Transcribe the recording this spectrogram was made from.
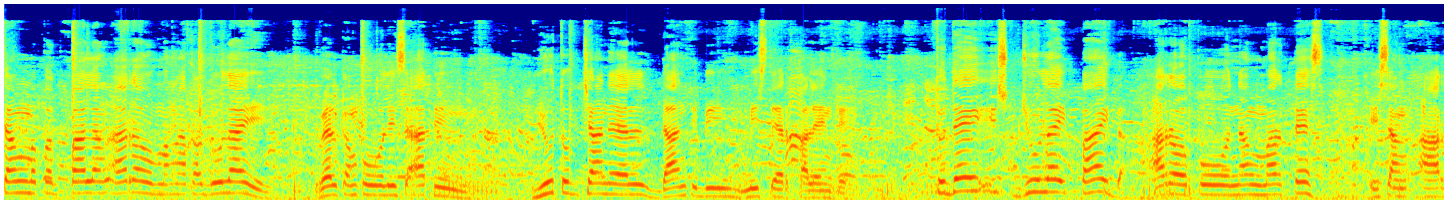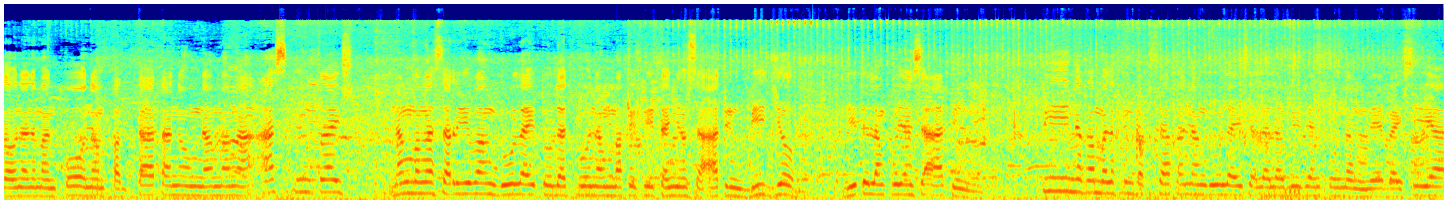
Isang mapagpalang araw mga kagulay. Welcome po uli sa ating YouTube channel Dan TV Mr. Palengke. Today is July 5, araw po ng Martes. Isang araw na naman po ng pagtatanong ng mga asking price ng mga sariwang gulay tulad po ng makikita nyo sa ating video. Dito lang po yan sa ating pinakamalaking baksakan ng gulay sa lalawigan po ng Nueva Ecija,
